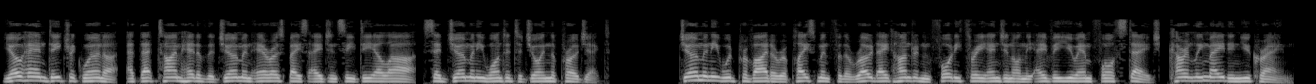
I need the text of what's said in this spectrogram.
Johann Dietrich Werner, at that time head of the German Aerospace Agency DLR, said Germany wanted to join the project. Germany would provide a replacement for the RD 843 engine on the AVUM fourth stage, currently made in Ukraine.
